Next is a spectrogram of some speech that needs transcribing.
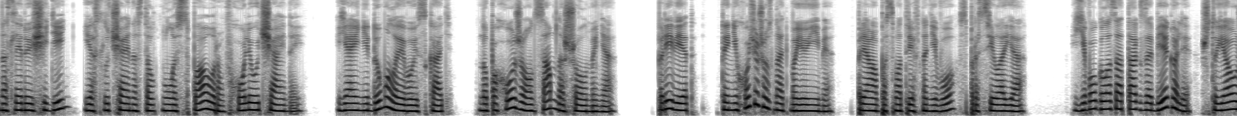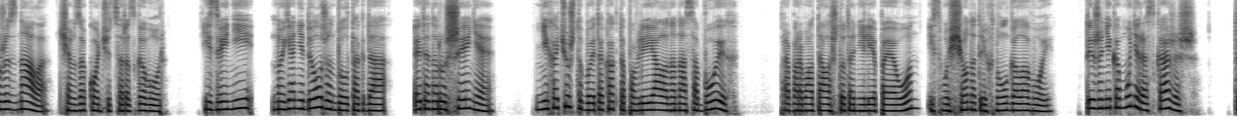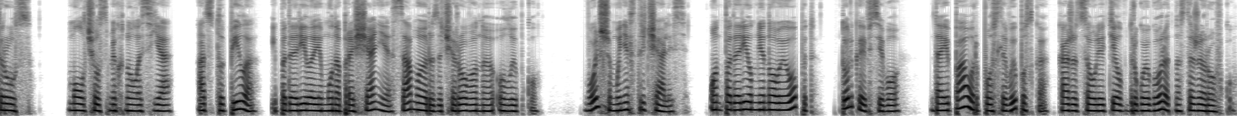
На следующий день я случайно столкнулась с Пауэром в холле у чайной. Я и не думала его искать, но, похоже, он сам нашел меня. Привет. Ты не хочешь узнать мое имя? Прямо посмотрев на него, спросила я. Его глаза так забегали, что я уже знала, чем закончится разговор. Извини, но я не должен был тогда. Это нарушение. Не хочу, чтобы это как-то повлияло на нас обоих. Пробормотал что-то нелепое он и смущенно тряхнул головой. Ты же никому не расскажешь, трус. Молча усмехнулась я, отступила и подарила ему на прощание самую разочарованную улыбку. Больше мы не встречались. Он подарил мне новый опыт, только и всего. Да и Пауэр после выпуска, кажется, улетел в другой город на стажировку.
